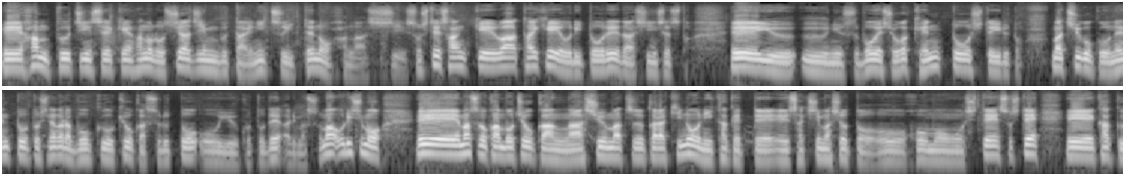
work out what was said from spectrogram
えー、反プーチン政権派のロシア人部隊についての話そして産経は太平洋離島レーダー新設というニュース防衛省が検討していると、まあ、中国を念頭としながら防空を強化するということであります。まあ、折しも、えー、松野官房長官が週末から昨日にかけて、えー、先島諸島を訪問をして、そして、えー、各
